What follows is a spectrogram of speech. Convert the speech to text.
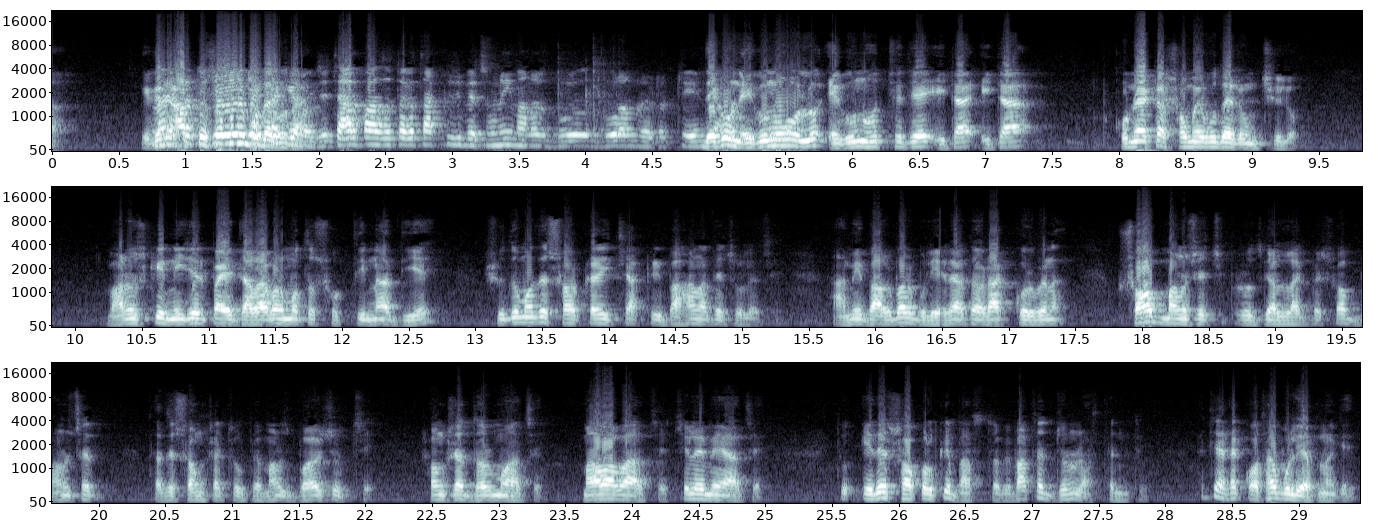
এখানে মানে আত্মসম্মানের যে চার পাঁচ হাজার টাকা চাকরির পেছনেই মানুষ দৌড়ানোর একটা ট্রেন দেখুন এগুলো হলো এগুলো হচ্ছে যে এটা এটা কোনো একটা সময় বোধহয় এরকম ছিল। মানুষকে নিজের পায়ে দাঁড়াবার মতো শক্তি না দিয়ে শুধুমাত্র সরকারি চাকরি বাহানাতে চলেছে। আমি বারবার বলি এরা তো রাগ করবে না। সব মানুষের রোজগার লাগবে, সব মানুষের তাদের সংসার চলতে মানুষ বয়স হচ্ছে, সংসার ধর্ম আছে মা বাবা আছে, ছেলে মেয়ে আছে, তো এদের সকলকে বাঁচতে হবে, বাঁচার জন্য রাস্তা নিতে হবে। আচ্ছা একটা কথা বলি আপনাকে।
